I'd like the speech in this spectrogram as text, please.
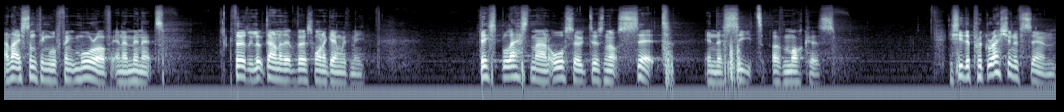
and that is something we'll think more of in a minute. Thirdly, look down at verse 1 again with me. This blessed man also does not sit in the seat of mockers. You see, the progression of sin,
